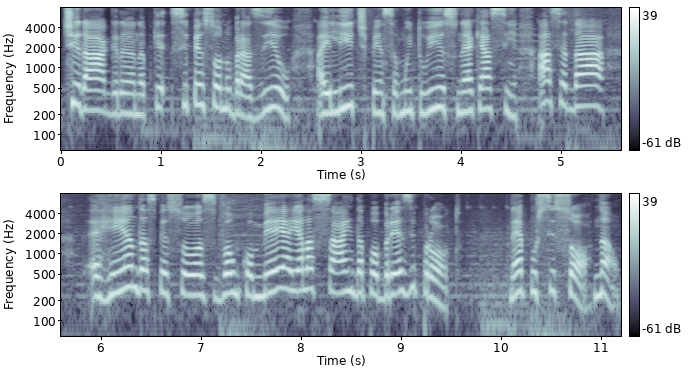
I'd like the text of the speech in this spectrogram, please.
tirar a grana, porque se pensou no Brasil, a elite pensa muito isso, né? Que é assim, ah, você dá é, renda, as pessoas vão comer, aí elas saem da pobreza e pronto, né? Por si só. Não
